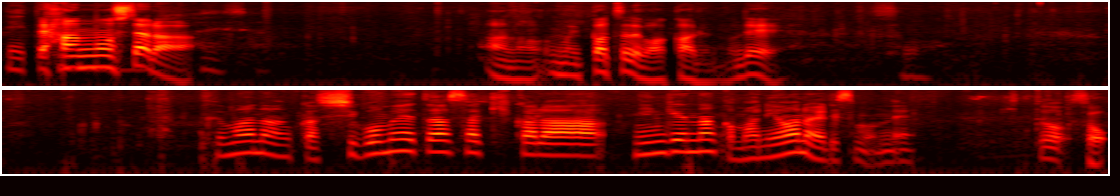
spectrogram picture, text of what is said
でで反応したらあのもう一発でわかるのでそう。熊なんか45メーター先から人間なんか間に合わないですもんね。きっと。そう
